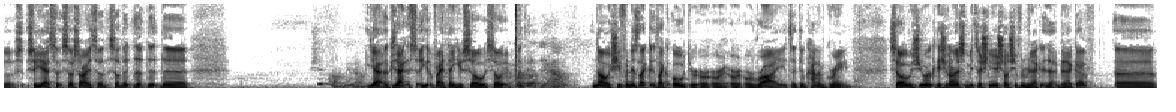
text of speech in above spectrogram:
uh, so yeah, so, so sorry, so so the the the, the Shifon, you know. yeah exactly so, right thank you so so You want those in your house? no shifon is like it's like oat or or, or, or, rye it's like the kind of grain so shiur kadeshikonas mitzvah shnir shel shifon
